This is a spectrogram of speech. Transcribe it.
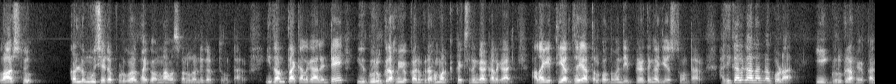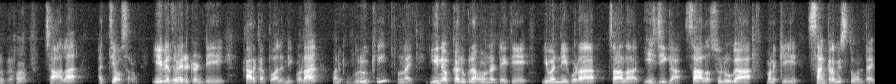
లాస్ట్ కళ్ళు మూసేటప్పుడు కూడా భగవన్ నామస్మరణలోనే గడుపుతూ ఉంటారు. ఇదంతా కలగాలంటే ఈ గురుగ్రహం యొక్క అనుగ్రహం మనకు ఖచ్చితంగా కలగాలి. అలాగే తీర్థయాత్రలు కొంతమంది విపరీతంగా చేస్తూ ఉంటారు. అది కలగాలన్నా కూడా ఈ గురుగ్రహం యొక్క అనుగ్రహం చాలా అత్యవసరం. ఈ విధమైనటువంటి కారకత్వాలన్నీ కూడా మనకి గురువుకి ఉన్నాయి. ఈయన యొక్క అనుగ్రహం ఉన్నట్టయితే ఇవన్నీ కూడా చాలా ఈజీగా చాలా సులువుగా మనకి సంక్రమిస్తూ ఉంటాయి.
